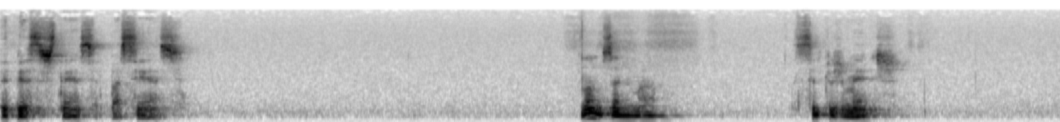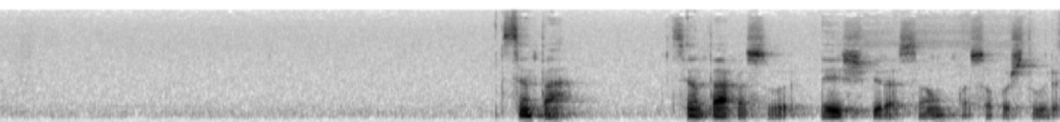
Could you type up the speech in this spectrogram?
ter persistência, paciência. Não desanimar, simplesmente sentar, sentar com a sua expiração, com a sua postura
